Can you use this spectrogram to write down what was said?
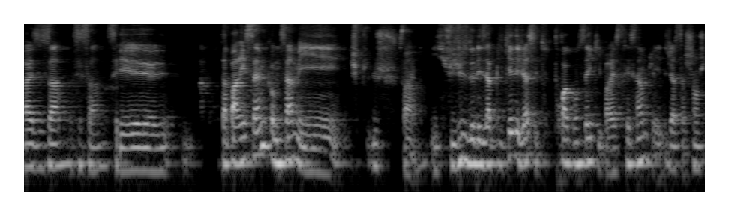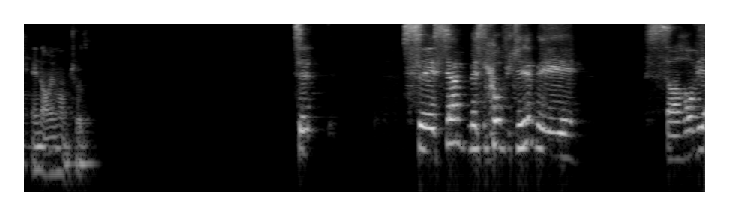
Ouais, c'est ça, c'est ça. C'est ça paraît simple comme ça, mais enfin, il suffit juste de les appliquer. Déjà, c'est trois conseils qui paraissent très simples et déjà, ça change énormément de choses. C'est simple, mais c'est compliqué, mais ça revient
